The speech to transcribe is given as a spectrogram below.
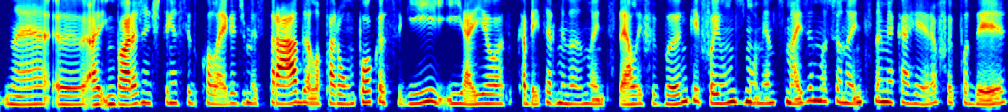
né? Uh, embora a gente tenha sido colega de mestrado, ela parou um pouco, eu segui, e aí eu acabei terminando antes dela e fui banca, e foi um dos momentos mais emocionantes da minha carreira, foi poder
